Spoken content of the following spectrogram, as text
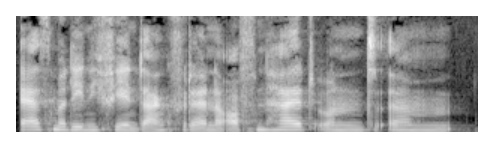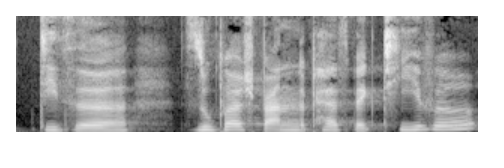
erstmal, Deni, vielen Dank für deine Offenheit und ähm, diese super spannende Perspektive,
